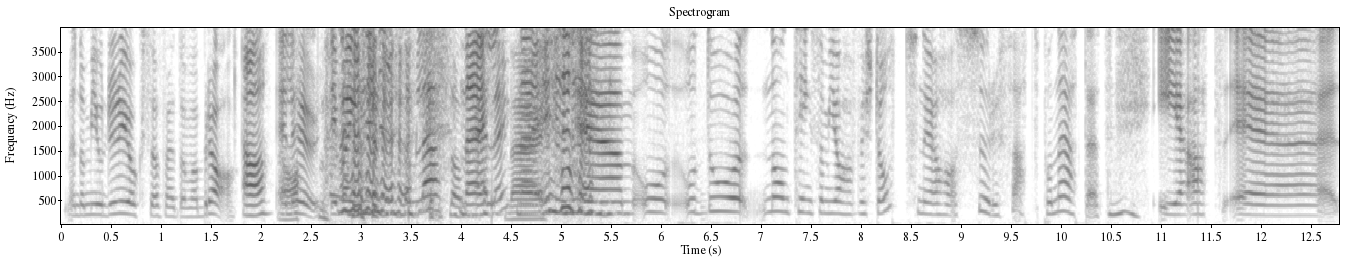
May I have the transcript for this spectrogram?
Men de gjorde det ju också för att de var bra. Ja. Eller Ja. hur? Det var inte ni som lät dem, Nej. eller? Nej. Ehm, och, och då, någonting som jag har förstått när jag har surfat på nätet Mm. är att eh,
